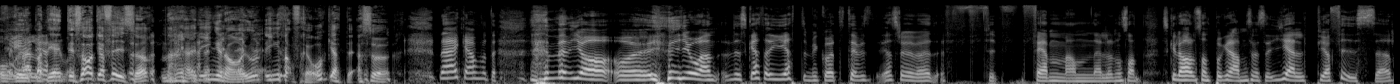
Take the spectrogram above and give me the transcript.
Och det är inte så att jag fiser, nej det är ingen har, ingen har frågat det. Alltså, Nej kanske inte. Men jag och Johan, vi skrattade jättemycket åt TV, jag tror det var femman eller något sånt, skulle ha något sånt program som heter Hjälp jag fiser.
